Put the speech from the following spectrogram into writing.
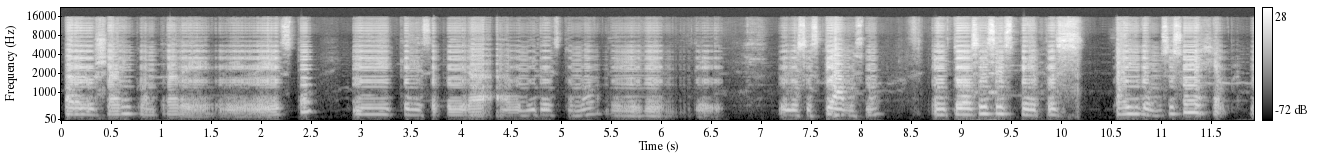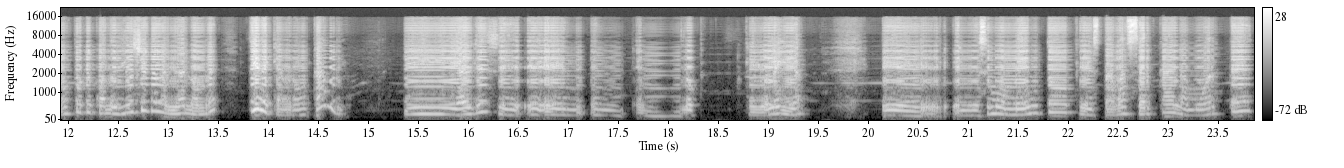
para luchar en contra de, esto y que se pudiera abolir esto, ¿no? De, los esclavos, ¿no? Entonces, este, pues ahí vemos, es un ejemplo, ¿no? Porque cuando Dios llega a la vida del hombre, tiene que haber un cambio. Y hay veces, eh, en, lo que yo leía, eh, en ese momento que estaba cerca de la muerte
